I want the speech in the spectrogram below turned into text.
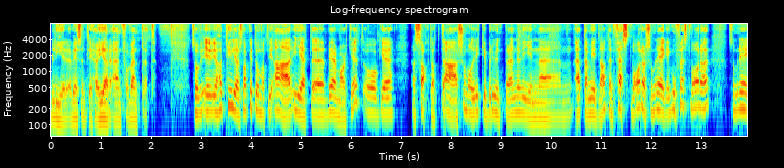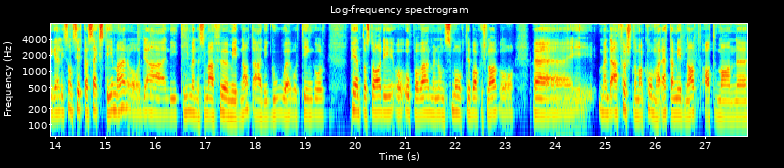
blir vesentlig høyere enn forventet. Så vi, vi, har tidligere snakket om at vi er i et bear market, og har sagt at det er som å drikke brunt brennevin uh, etter midnatt. En fest varer som regel, god fest varer som regel sånn ca. seks timer, og det er de timene som er før midnatt, er de gode, hvor ting går pent og stadig og oppover med noen små tilbakeslag. Og, eh, men det er først når man kommer etter midnatt at man eh,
